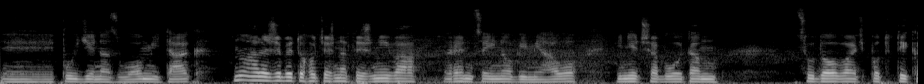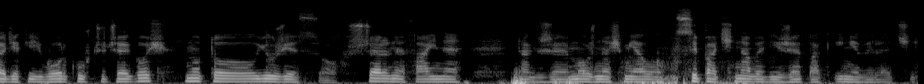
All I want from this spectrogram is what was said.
Yy, pójdzie na złom i tak. No ale żeby to chociaż na te żniwa ręce i nogi miało i nie trzeba było tam cudować, podtykać jakichś worków czy czegoś, no to już jest o, szczelne, fajne, także można śmiało sypać nawet i rzepak i nie wyleci.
